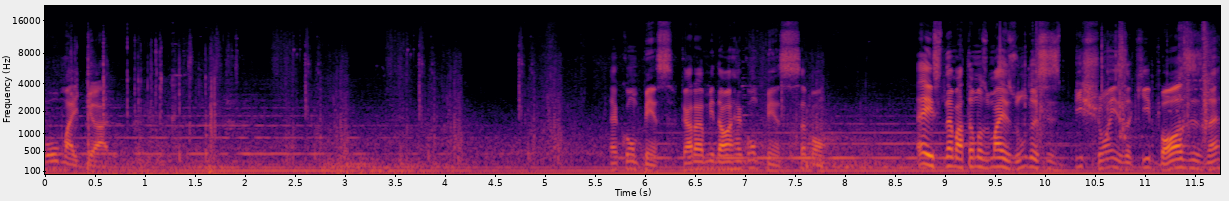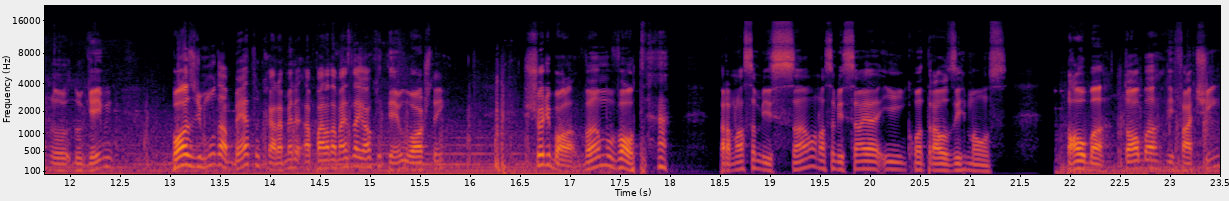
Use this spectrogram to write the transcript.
Oh my god. Recompensa. O cara me dá uma recompensa. Isso é bom. É isso, né? Matamos mais um desses bichões aqui, bosses, né? Do, do game. Boss de mundo aberto, cara, a parada mais legal que tem. Eu gosto, hein? Show de bola. Vamos voltar pra nossa missão. Nossa missão é ir encontrar os irmãos Toba, Toba e Fatim.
